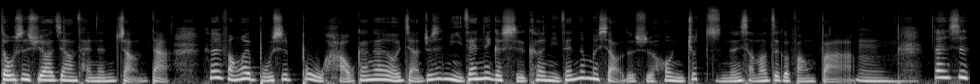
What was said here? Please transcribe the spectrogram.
都是需要这样才能长大，所以防卫不是不好。刚刚有讲，就是你在那个时刻，你在那么小的时候，你就只能想到这个方法，嗯。但是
